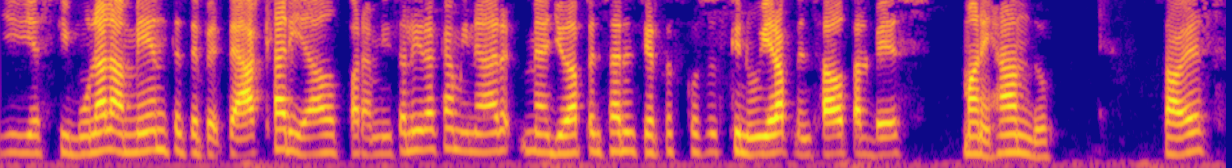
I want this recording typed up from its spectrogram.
y estimula la mente, te, te, da claridad. Para mí salir a caminar me ayuda a pensar en ciertas cosas que no hubiera pensado tal vez manejando, ¿sabes?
